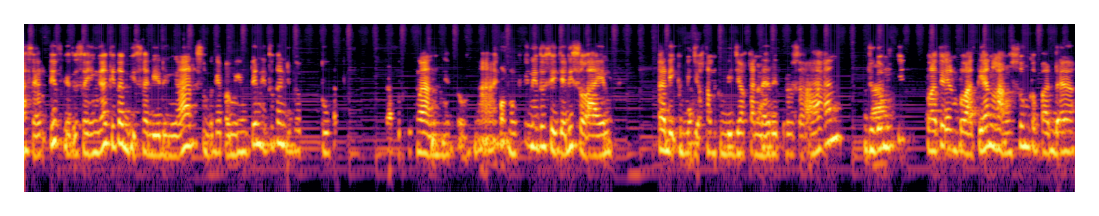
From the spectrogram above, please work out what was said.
asertif gitu sehingga kita bisa didengar sebagai pemimpin itu kan juga butuh dukungan gitu. Nah, mungkin itu sih jadi selain tadi kebijakan-kebijakan dari perusahaan juga mungkin pelatihan-pelatihan langsung kepada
